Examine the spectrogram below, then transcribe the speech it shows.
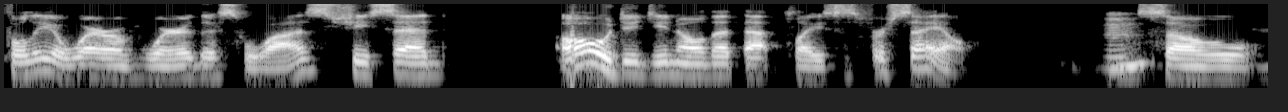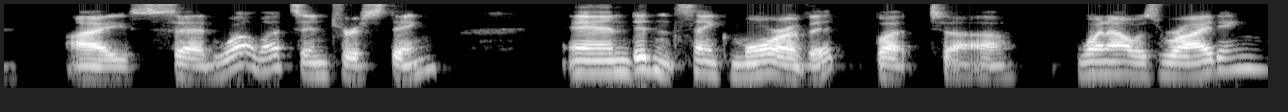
fully aware of where this was, she said, Oh, did you know that that place is for sale? Mm-hmm. So I said, Well, that's interesting and didn't think more of it. But uh, when I was riding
